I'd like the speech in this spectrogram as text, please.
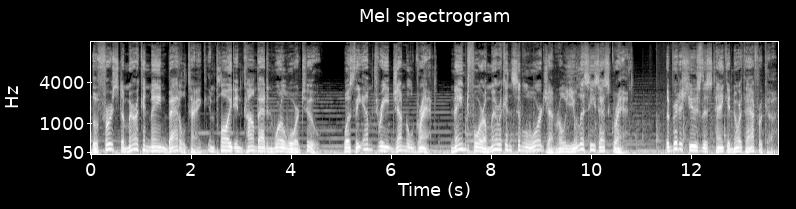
The first American main battle tank employed in combat in World War II was the M3 General Grant, named for American Civil War General Ulysses S. Grant. The British used this tank in North Africa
